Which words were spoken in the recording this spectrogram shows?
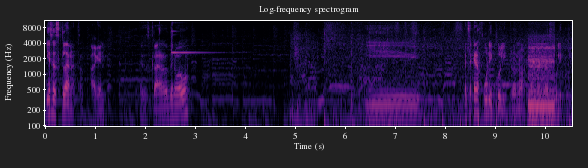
Y ese es Clanat, again. Ese es Clanat de nuevo. Y... Pensé que era Fully Cooly, pero no, no, no, no es Fully Cooly.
